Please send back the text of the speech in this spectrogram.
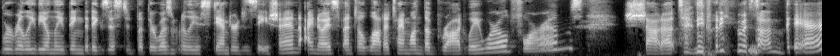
were really the only thing that existed, but there wasn't really a standardization. I know I spent a lot of time on the Broadway World forums. Shout out to anybody who was on there.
